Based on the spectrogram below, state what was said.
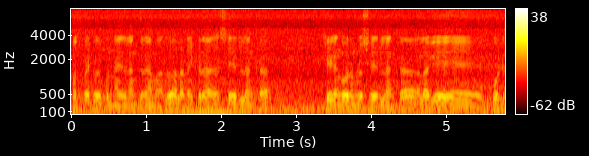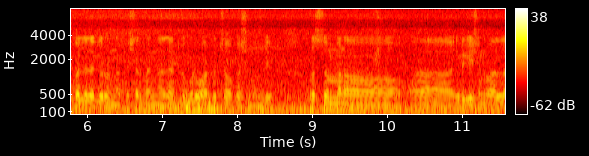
కొత్తపేట వైపు ఉన్న ఐదు లంక గ్రామాలు అలానే ఇక్కడ శ్రీలంక కేగంగవరంలో శ్రీలంక అలాగే కోటిపల్లి దగ్గర ఉన్న ఫిషర్మెన్ దాంట్లో కూడా వాటర్ వచ్చే అవకాశం ఉంది. ప్రస్తుతం మనం ఇరిగేషన్ వాళ్ళ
